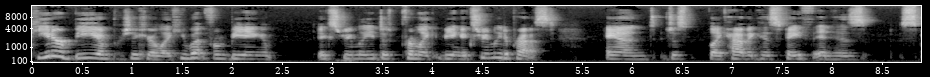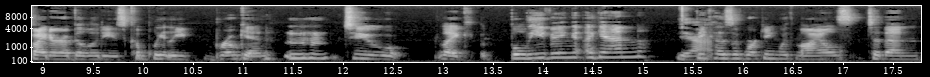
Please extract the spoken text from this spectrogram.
peter b in particular like he went from being extremely de- from like being extremely depressed and just like having his faith in his spider abilities completely broken mm-hmm. to like believing again Yeah. because of working with Miles to then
